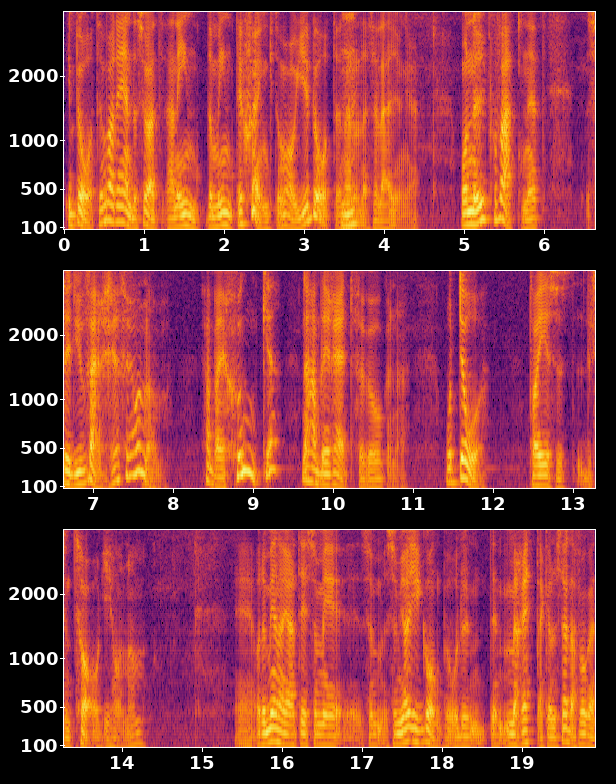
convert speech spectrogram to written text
I båten var det ändå så att han in, de inte sjönk. De var ju i båten, alla dessa lärjungar. Och nu på vattnet så är det ju värre för honom. Han börjar sjunka när han blir rädd för vågorna. Och då tar Jesus liksom tag i honom. Eh, Och då menar jag att det som, är, som, som jag är igång på, och du, det, med rätta kan du ställa frågan,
